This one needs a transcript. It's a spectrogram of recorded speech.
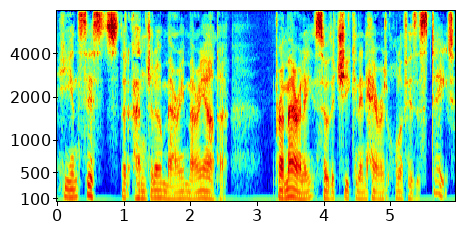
he insists that Angelo marry Mariana, primarily so that she can inherit all of his estate,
